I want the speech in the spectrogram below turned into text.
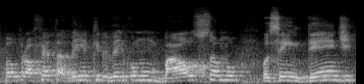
Então o profeta vem, aquilo vem como um bálsamo, você entende,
